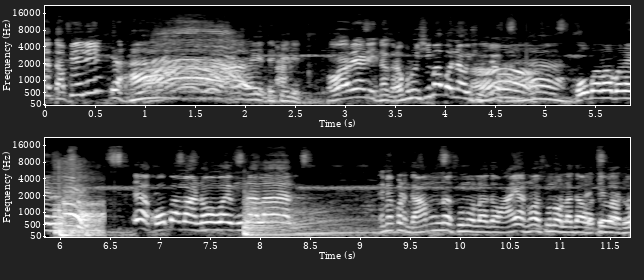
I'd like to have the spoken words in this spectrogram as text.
એ તપેલી. ઓરેડી નક રબડું શીમાં બનાવશું જો. ખોબામાં બનાવી એ ખોબામાં નો હોય મુનાલાલ. તમે પણ ગામ નો સુનો લગાવો. આયા નો સુનો લગાવો. તેવા નો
